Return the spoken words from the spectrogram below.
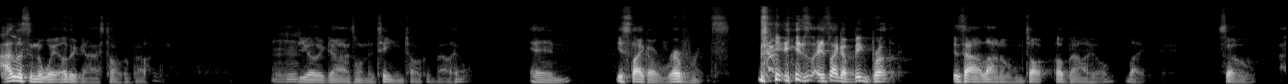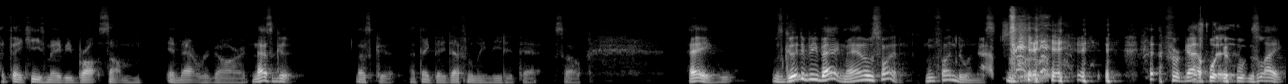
I listen to the way other guys talk about him, Mhm. the other guys on the team talk about him, and it's like a reverence. it's, it's like a big brother, is how a lot of them talk about him. Like, so I think he's maybe brought something in that regard, and that's good. That's good. I think they definitely needed that. So, hey, it was good to be back, man. It was fun. It was fun doing this. I forgot what it. it was like.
